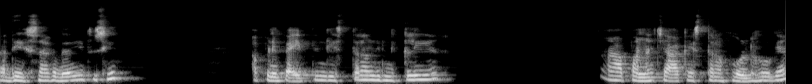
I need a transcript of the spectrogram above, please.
ਆ ਦੇਖ ਸਕਦੇ ਹੋ ਜੀ ਤੁਸੀਂ। ਆਪਣੀ ਪਾਈਪਿੰਗ ਇਸ ਤਰ੍ਹਾਂ ਦੀ ਨਿਕਲੀ ਹੈ ਆਹ ਆਪਾਂ ਨਾ ਚਾਕ ਇਸ ਤਰ੍ਹਾਂ ਫੋਲਡ ਹੋ ਗਿਆ।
